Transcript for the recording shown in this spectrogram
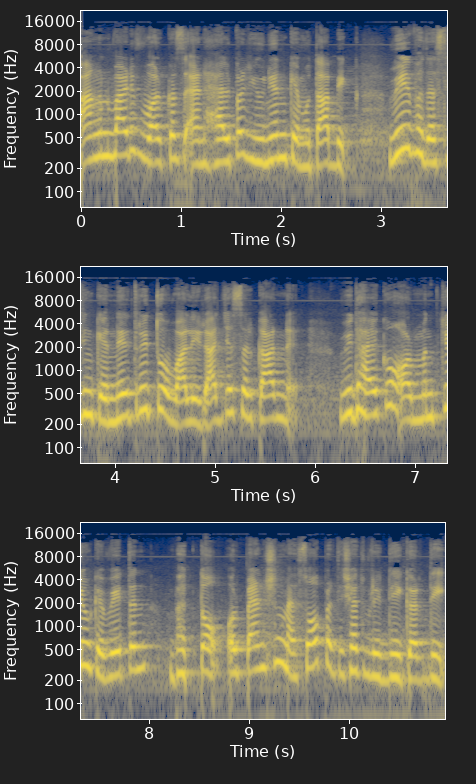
anganwadi workers and helper union के मुताबिक वीरभद्र सिंह के नेतृत्व वाली राज्य सरकार ने विधायकों और मंत्रियों के वेतन, भत्तों और पेंशन में 100 प्रतिशत वृद्धि कर दी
